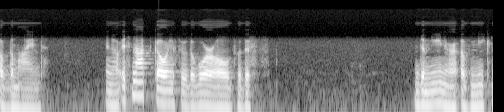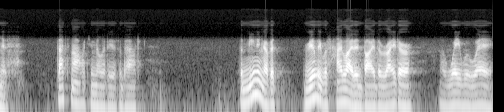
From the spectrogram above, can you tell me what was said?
of the mind. You know, it's not going through the world with this demeanor of meekness. That's not what humility is about. The meaning of it really was highlighted by the writer uh, Wei Wu Wei,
